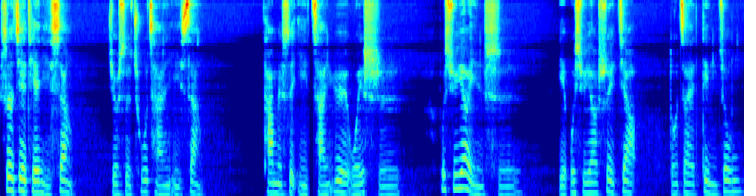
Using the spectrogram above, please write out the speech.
色界天以上就是初禅以上，他们是以禅悦为食，不需要饮食，也不需要睡觉，都在定中，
